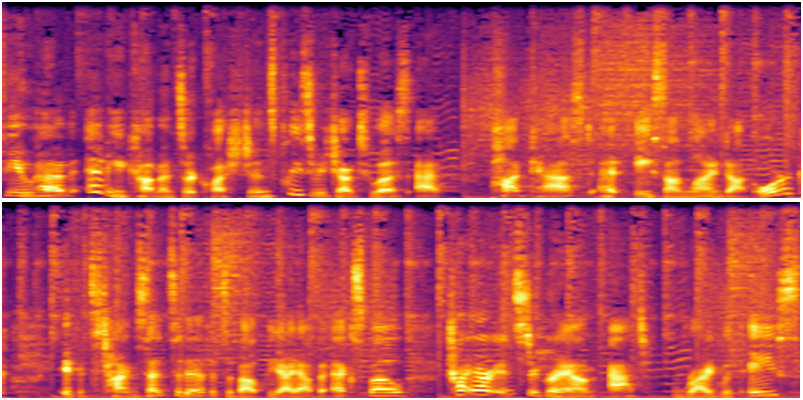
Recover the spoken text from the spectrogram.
If you have any comments or questions, please reach out to us at podcast at aceonline.org. If it's time sensitive, it's about the IAAPA Expo, try our Instagram at Ride with Ace.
